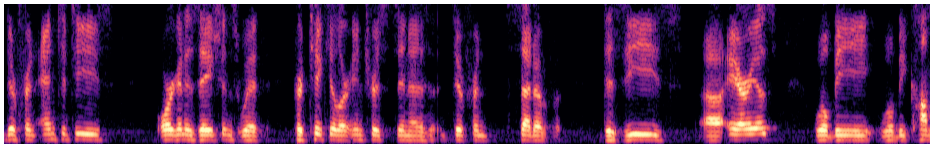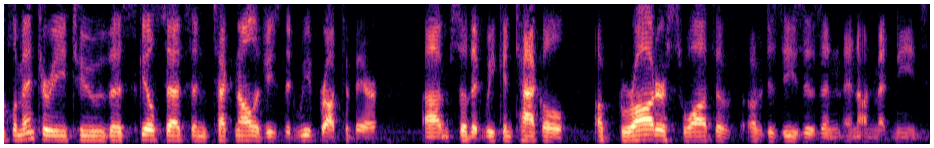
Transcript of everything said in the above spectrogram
different entities, organizations with particular interests in a different set of disease uh, areas will be will be complementary to the skill sets and technologies that we've brought to bear, um, so that we can tackle a broader swath of, of diseases and, and unmet needs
